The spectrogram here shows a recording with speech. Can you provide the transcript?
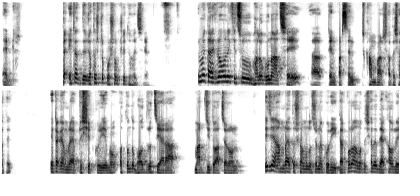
এন্ড। তা এটা যথেষ্ট প্রশংসিত হয়েছে। এমনি তারেক রহমানের কিছু ভালো গুণ আছে টেন পার্সেন্ট খাম্বার সাথে সাথে। এটাকে আমরা অ্যাপ্রিসিয়েট করি এবং অত্যন্ত ভদ্র চেহারা মার্জিত আচরণ। এই যে আমরা এত সমালোচনা করি, তারপরেও আমাদের সাথে দেখা হলে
